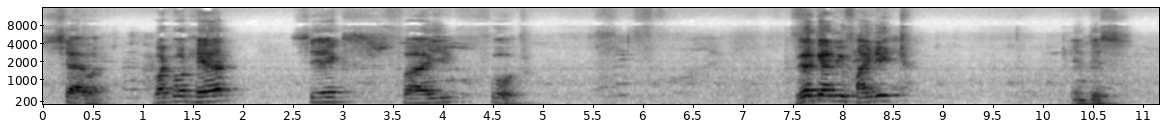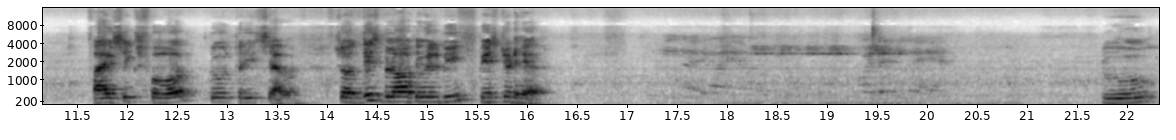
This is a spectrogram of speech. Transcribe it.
seven. What about here? Six, five, four. Where can we find it? In this. Five, six, four, two, three, seven. So this block will be pasted here. Two,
